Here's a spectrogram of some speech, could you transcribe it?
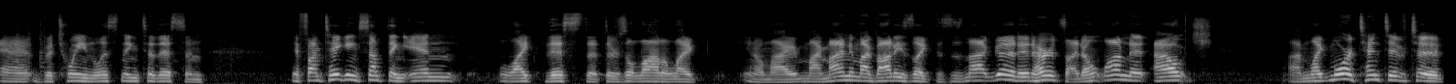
uh, between listening to this. And if I'm taking something in like this, that there's a lot of like, you know, my, my mind and my body's like, this is not good. It hurts. I don't want it. Ouch. I'm like more attentive to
